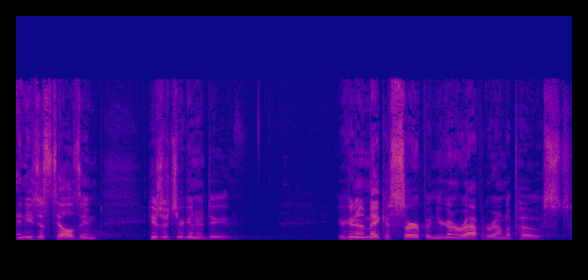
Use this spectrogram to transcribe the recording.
And he just tells him, Here's what you're going to do you're going to make a serpent, you're going to wrap it around a post.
